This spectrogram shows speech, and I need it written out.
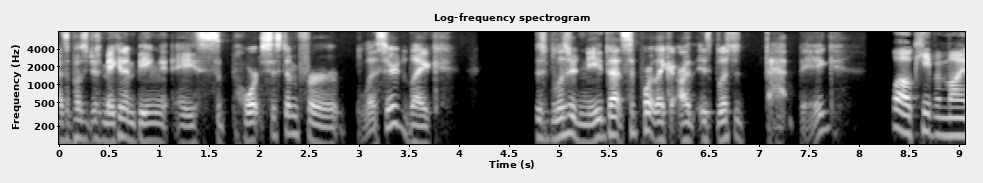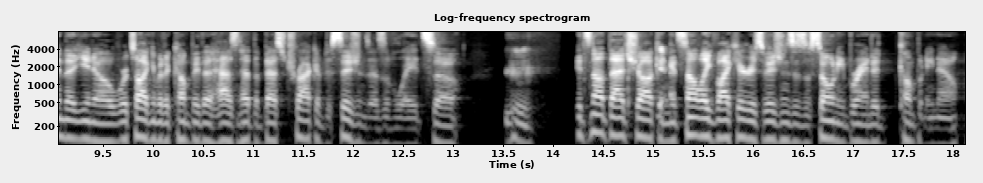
as opposed to just making them being a support system for Blizzard. Like, does Blizzard need that support? Like, are is Blizzard that big? Well, keep in mind that you know we're talking about a company that hasn't had the best track of decisions as of late, so mm-hmm. it's not that shocking. Yeah. It's not like Vicarious Visions is a Sony branded company now.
